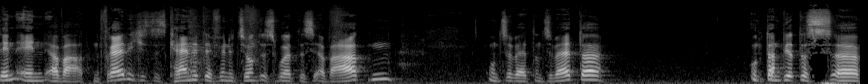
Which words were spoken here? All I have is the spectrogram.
den N erwarten. Freilich ist es keine Definition des Wortes erwarten und so weiter und so weiter. Und dann wird das äh,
